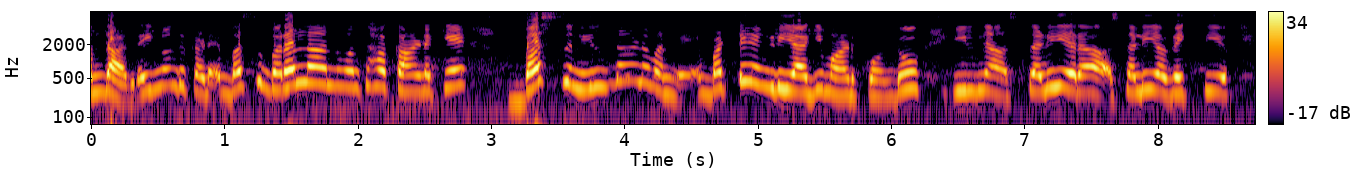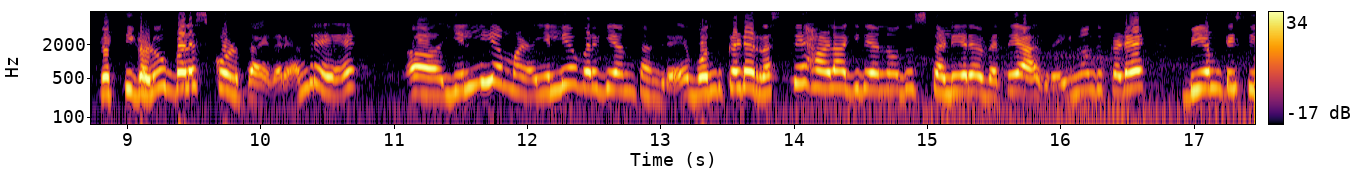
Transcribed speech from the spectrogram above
ಒಂದಾದ್ರೆ, ಇನ್ನೊಂದು ಕಡೆ ಬಸ್ ಬರಲ್ಲ ಅನ್ನುವಂತಹ ಕಾರಣಕ್ಕೆ ಬಸ್ ನಿಲ್ದಾಣವನ್ನೇ ಬಟ್ಟೆ ಅಂಗಡಿಯಾಗಿ ಮಾಡಿಕೊಂಡು ಇಲ್ಲಿನ ಸ್ಥಳೀಯರ, ಸ್ಥಳೀಯ ವ್ಯಕ್ತಿ ವ್ಯಕ್ತಿ ವ್ಯಕ್ತಿಗಳು ಬಳಸ್ಕೊಳ್ತಾ ಇದ್ದಾರೆ. ಅಂದ್ರೆ ಎಲ್ಲಿಯ ಮ, ಎಲ್ಲಿಯವರೆಗೆ ಅಂತಂದ್ರೆ, ಒಂದ್ ಕಡೆ ರಸ್ತೆ ಹಾಳಾಗಿದೆ ಅನ್ನೋದು ಸ್ಥಳೀಯರ ವ್ಯತೆ ಆದ್ರೆ, ಇನ್ನೊಂದು ಕಡೆ ಬಿ ಎಂ ಟಿ ಸಿ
